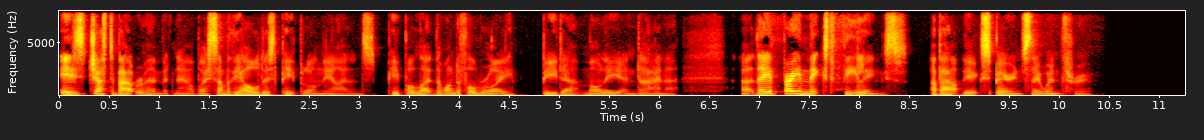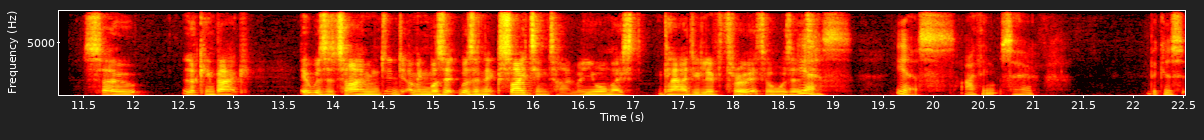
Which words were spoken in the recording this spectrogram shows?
is just about remembered now by some of the oldest people on the islands, people like the wonderful Roy, Beda, Molly, and Diana. Uh, they have very mixed feelings about the experience they went through. So, looking back, it was a time. I mean, was it was an exciting time? Are you almost glad you lived through it, or was it? Yes, yes, I think so, because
